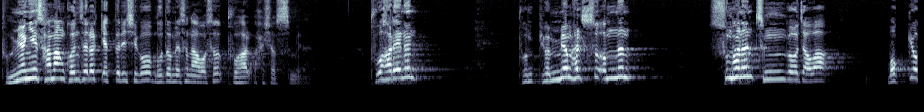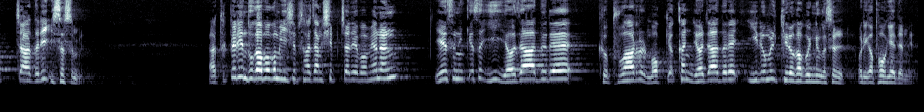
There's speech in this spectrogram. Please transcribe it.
분명히 사망 권세를 깨뜨리시고 무덤에서 나와서 부활하셨습니다. 부활에는 변명할 수 없는 수많은 증거자와 목격자들이 있었습니다. 아, 특별히 누가복음 24장 10절에 보면은 예수님께서 이 여자들의 그 부활을 목격한 여자들의 이름을 기록하고 있는 것을 우리가 보게 됩니다.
